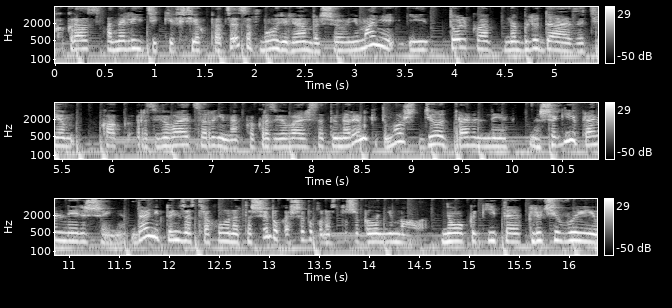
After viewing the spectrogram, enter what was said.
как раз аналитики всех процессов мы уделяем большое внимание и только наблюдая за тем, как развивается рынок, как развиваешься ты на рынке, ты можешь делать правильные шаги и правильные решения. Да, никто не застрахован от ошибок, ошибок у нас тоже было немало. Но какие-то ключевые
